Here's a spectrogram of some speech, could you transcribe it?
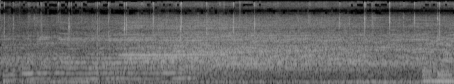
ขอบคุณนะครับไปเดิน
